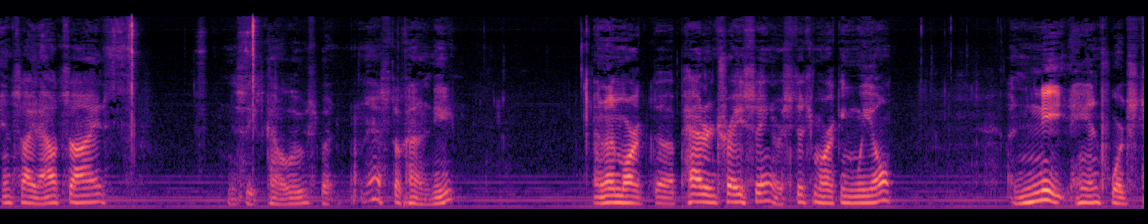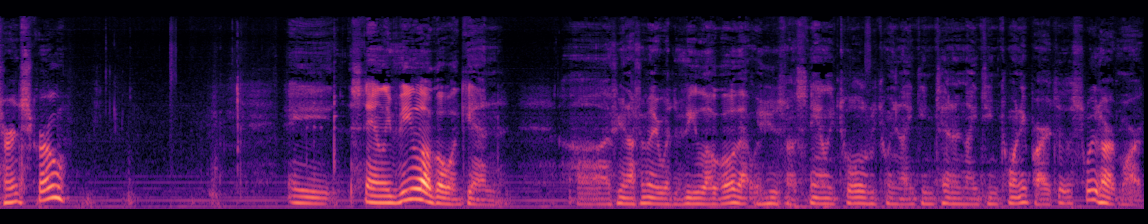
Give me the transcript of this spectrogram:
inside outside. You see it's kind of loose, but yeah, it's still kind of neat. An unmarked uh, pattern tracing or stitch marking wheel. A neat hand forged turn screw. A Stanley V logo again. Uh, if you're not familiar with the V logo, that was used on Stanley tools between 1910 and 1920 prior to the Sweetheart mark.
